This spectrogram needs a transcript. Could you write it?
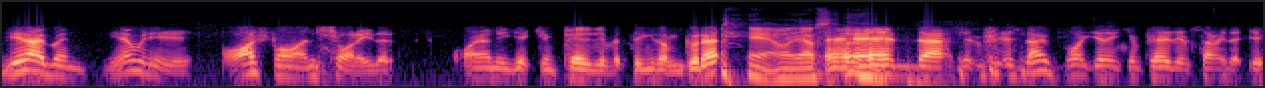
you know when you know when you, I find Shotty that I only get competitive at things I'm good at, yeah, oh, yeah, absolutely. and uh, there's no point getting competitive at something that you're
